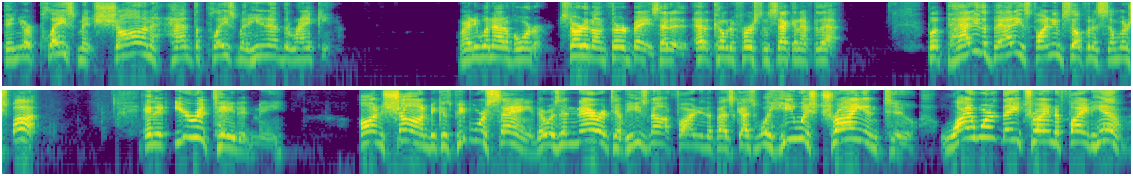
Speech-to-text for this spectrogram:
than your placement, Sean had the placement. He didn't have the ranking. Right? He went out of order. Started on third base. Had to, had come to first and second after that. But Paddy the Baddy is finding himself in a similar spot. And it irritated me on Sean because people were saying there was a narrative. He's not fighting the best guys. Well, he was trying to. Why weren't they trying to fight him?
